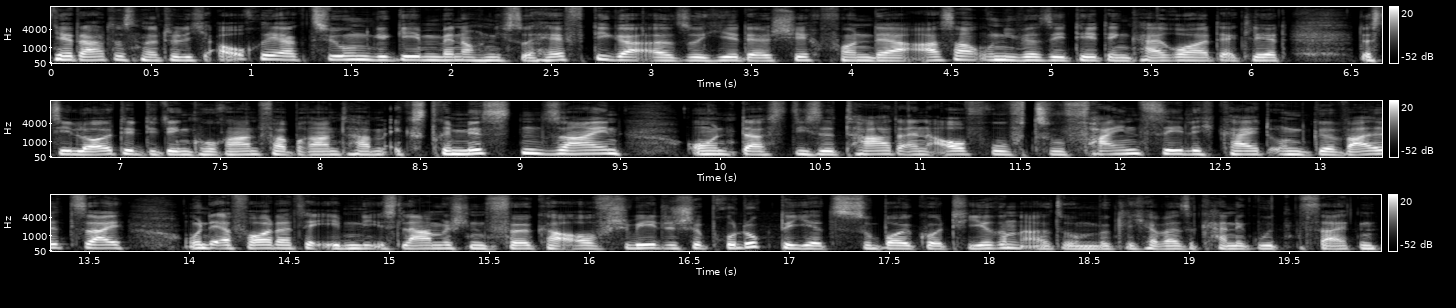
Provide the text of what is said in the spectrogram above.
Ja, da hat es natürlich auch Reaktionen gegeben, wenn auch nicht so heftiger. Also hier der Sheikh von der Asa-Universität in Kairo hat erklärt, dass die Leute, die den Koran verbrannt haben, Extremisten seien und dass diese Tat ein Aufruf zu Feindseligkeit und Gewalt sei. Und er forderte eben die islamischen Völker auf, schwedische Produkte jetzt zu boykottieren. Also möglicherweise keine guten Zeiten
